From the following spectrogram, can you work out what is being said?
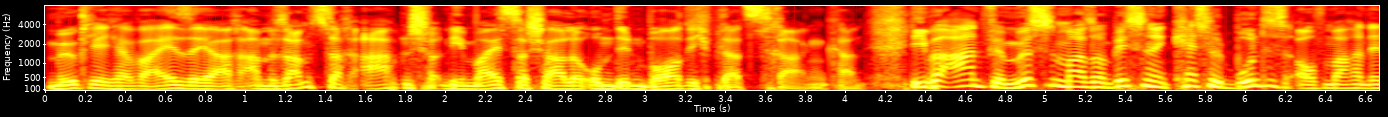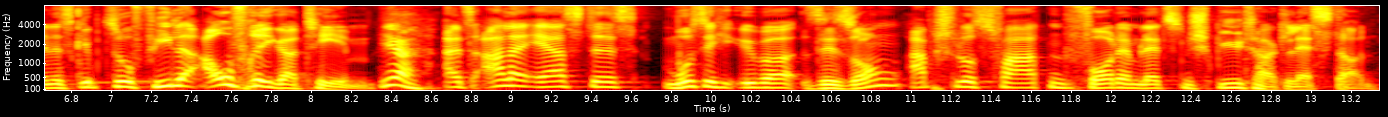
möglicherweise ja am Samstagabend schon die Meisterschale um den Bordigplatz tragen kann. Lieber Arndt, wir müssen mal so ein bisschen den Kessel Buntes aufmachen, denn es gibt so viele Aufregerthemen. Ja. Als allererstes muss ich über Saisonabschlussfahrten vor dem letzten Spieltag lästern.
